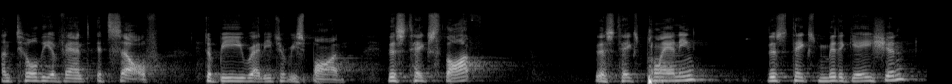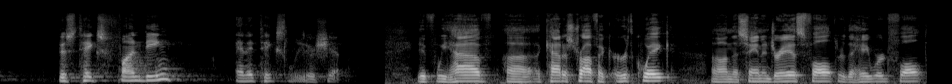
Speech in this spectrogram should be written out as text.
until the event itself to be ready to respond. This takes thought, this takes planning, this takes mitigation, this takes funding, and it takes leadership. If we have uh, a catastrophic earthquake on the San Andreas Fault or the Hayward Fault,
